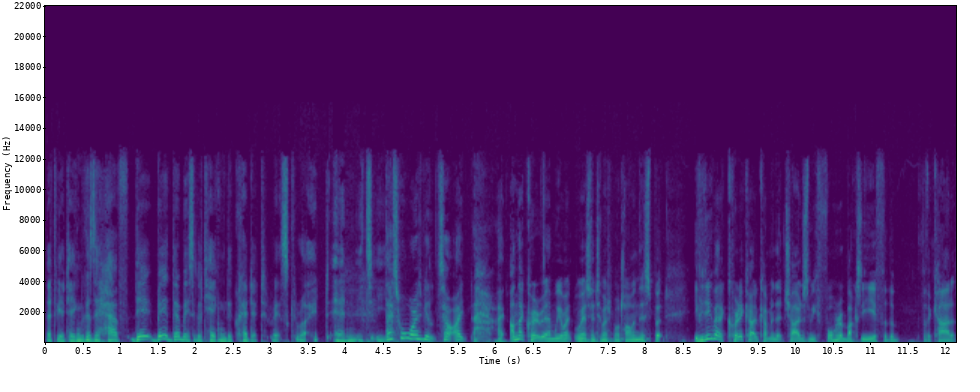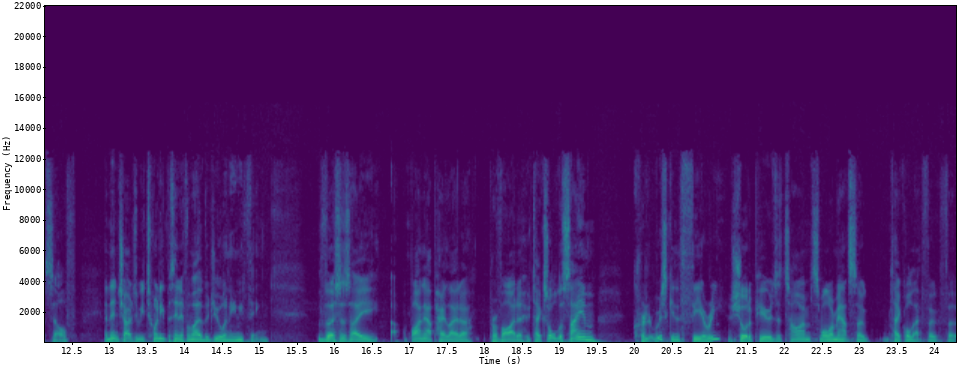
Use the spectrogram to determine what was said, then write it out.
that we are taking because they have they they- they're basically taking the credit risk, right? And it's That's what worries me. So I, I on that credit, and we won't, we won't spend too much more time on this, but if you think about a credit card company that charges me four hundred bucks a year for the for the card itself, and then charges me twenty percent if I'm overdue on anything, versus a buy now pay later provider who takes all the same credit risk in theory, shorter periods of time, smaller amounts, so take all that for, for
